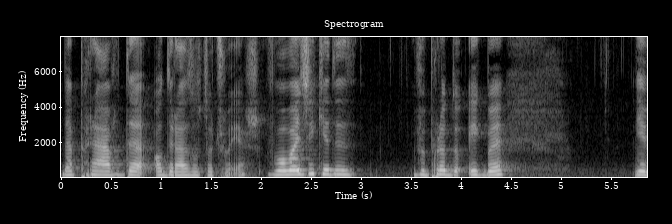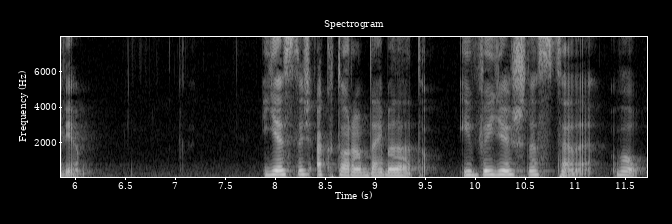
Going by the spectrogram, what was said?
naprawdę od razu to czujesz. W momencie, kiedy wyprodu- jakby, nie wiem, jesteś aktorem, dajmy na to, i wyjdziesz na scenę, bo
